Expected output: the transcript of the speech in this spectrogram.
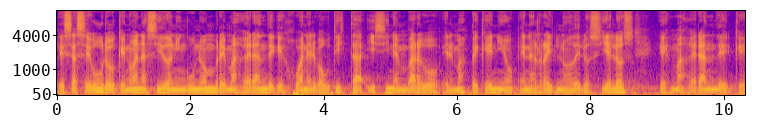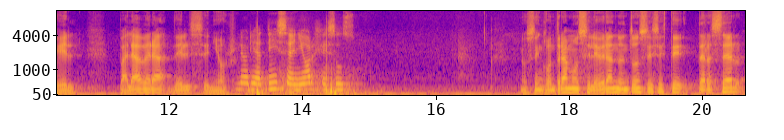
Les aseguro que no ha nacido ningún hombre más grande que Juan el Bautista y sin embargo el más pequeño en el reino de los cielos es más grande que él. Palabra del Señor. Gloria a ti, Señor Jesús. Nos encontramos celebrando entonces este tercer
